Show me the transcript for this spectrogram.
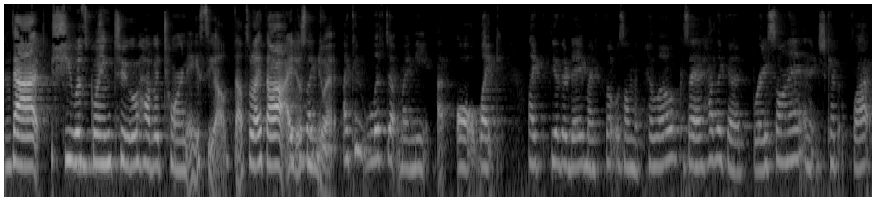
that she was going to have a torn ACL. That's what I thought. I just I knew it. I couldn't lift up my knee at all. Like, like the other day, my foot was on the pillow because I had like a brace on it and it just kept it flat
